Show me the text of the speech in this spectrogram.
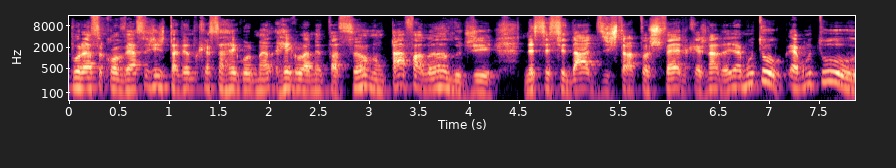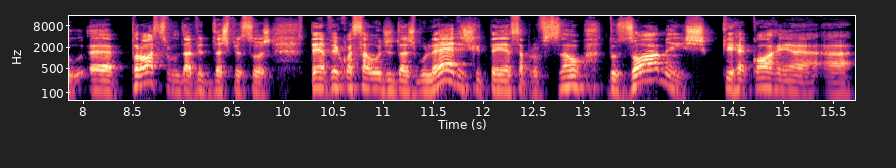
por essa conversa, a gente está vendo que essa regulamentação não está falando de necessidades estratosféricas, nada. É muito, é muito é, próximo da vida das pessoas. Tem a ver com a saúde das mulheres que têm essa profissão, dos homens que recorrem a,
